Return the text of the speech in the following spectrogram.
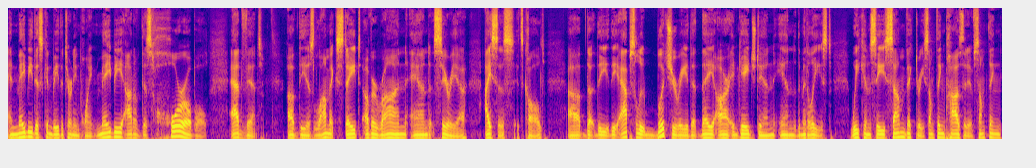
And maybe this can be the turning point. Maybe out of this horrible advent of the Islamic State of Iran and Syria, ISIS, it's called. Uh, the, the, the absolute butchery that they are engaged in in the Middle East, we can see some victory, something positive, something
